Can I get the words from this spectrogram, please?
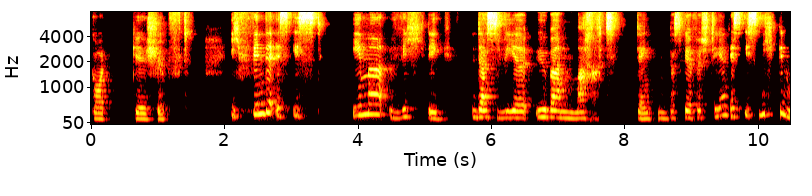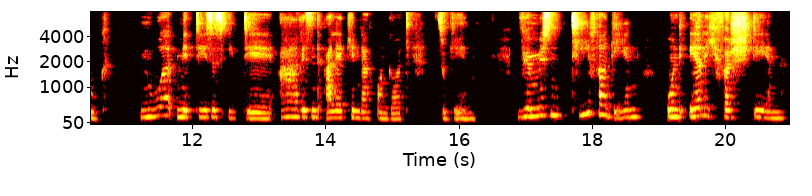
Gott geschöpft. Ich finde, es ist immer wichtig, dass wir über Macht denken, dass wir verstehen, es ist nicht genug, nur mit dieser Idee, ah, wir sind alle Kinder von Gott zu gehen. Wir müssen tiefer gehen und ehrlich verstehen,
